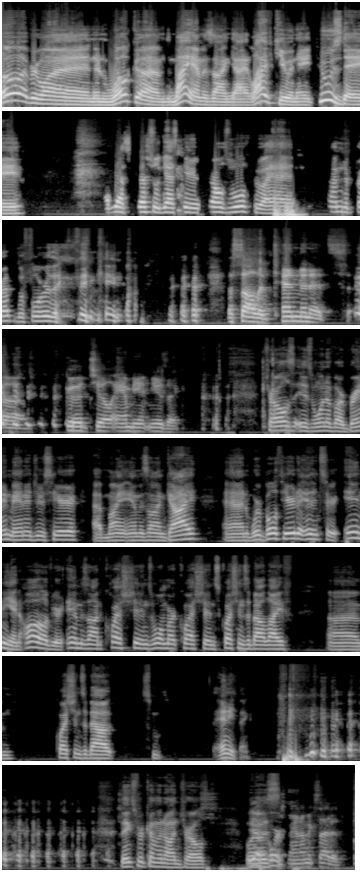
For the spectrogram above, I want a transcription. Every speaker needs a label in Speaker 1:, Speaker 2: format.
Speaker 1: Hello, everyone, and welcome to my Amazon Guy live Q and A Tuesday. I've got special guest here, Charles Wolf, who I had time to prep before the thing came on.
Speaker 2: a solid 10 minutes of good, chill, ambient music.
Speaker 1: Charles is one of our brand managers here at My Amazon Guy, and we're both here to answer any and all of your Amazon questions, Walmart questions, questions about life, um, questions about sm- anything. Thanks for coming on, Charles.
Speaker 2: What yeah, of course, man. I'm excited.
